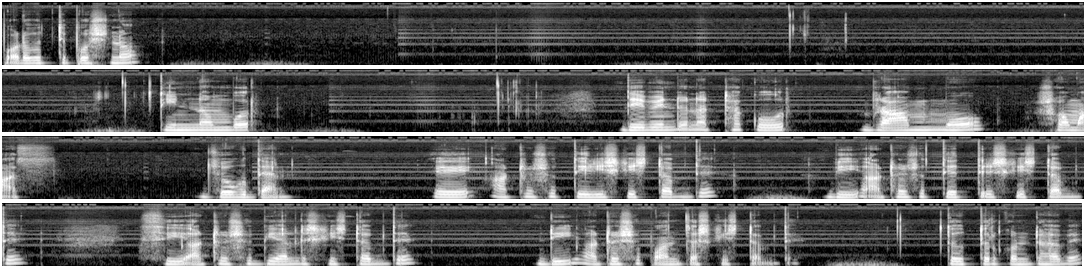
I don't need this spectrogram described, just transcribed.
পরবর্তী প্রশ্ন। তিন নম্বর। দেবেন্দ্রনাথ ঠাকুর ব্রাহ্ম সমাজ যোগ দেন। এ আঠেরোশো তিরিশ খ্রিস্টাব্দে, বি আঠেরোশো তেত্রিশ খ্রিস্টাব্দে, সি আঠেরোশো বিয়াল্লিশ খ্রিস্টাব্দে, ডি আঠেরোশো পঞ্চাশ খ্রিস্টাব্দে। তো উত্তর কোনটা হবে?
